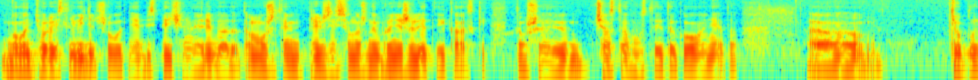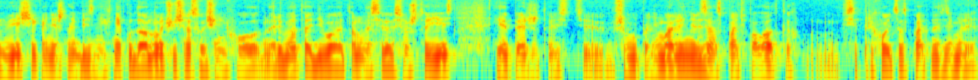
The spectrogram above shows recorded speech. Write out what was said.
волонтеры, если видят, что вот необеспеченные ребята, там, может, им прежде всего нужны бронежилеты и каски, потому что часто густо и такого нету. А, Теплые вещи, конечно, без них никуда. Ночью сейчас очень холодно. Ребята одевают там на себя все, что есть. И опять же, то есть, э, чтобы вы понимали, нельзя спать в палатках, все приходится спать на земле.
